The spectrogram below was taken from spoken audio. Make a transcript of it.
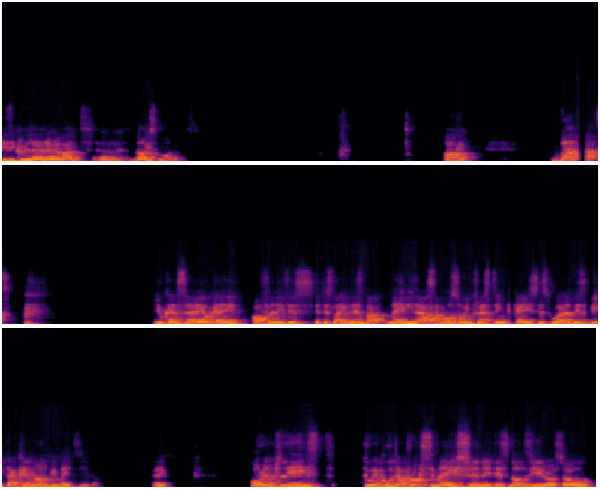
physically relevant uh, noise models. Okay, but you can say, okay, often it is it is like this, but maybe there are some also interesting cases where this beta cannot be made zero. Okay, or at least to a good approximation, it is not zero. So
